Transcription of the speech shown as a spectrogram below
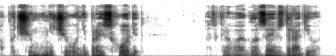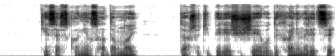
А почему ничего не происходит? Открываю глаза и вздрагиваю. Кесарь склонился надо мной, так что теперь я ощущаю его дыхание на лице,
